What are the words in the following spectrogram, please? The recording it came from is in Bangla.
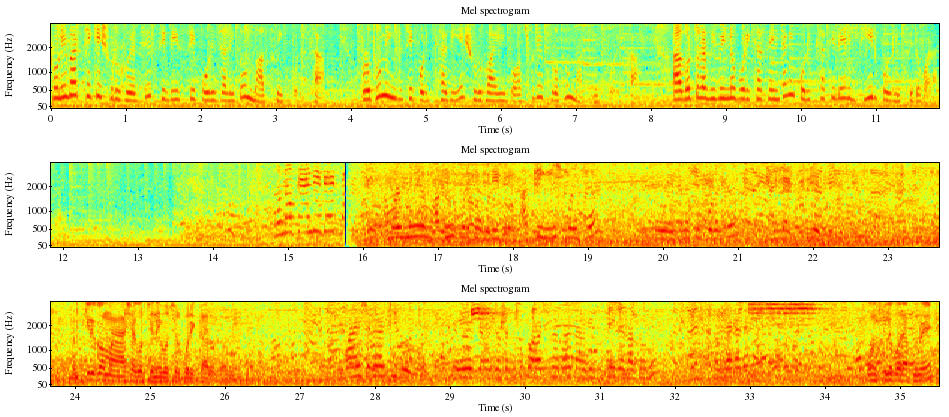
শনিবার থেকে শুরু হয়েছে সিবিএসসি পরিচালিত মাধ্যমিক পরীক্ষা। প্রথম ইংরেজি পরীক্ষা দিয়ে শুরু হয় এই বছরের প্রথম মাধ্যমিক পরীক্ষা। আগরতলার বিভিন্ন পরীক্ষা সেন্টারে পরীক্ষার্থীদের ভিড় পরিলক্ষিত করা যায়। কোনো ক্যান্ডিডেট আমার মেয়ে মাধ্যমিক পরীক্ষা দিচ্ছে আজকে ইংলিশ পরীক্ষা তো এখানে সিট পড়েছে। সিবিএসসি মানে কীরকম আশা করছেন এই বছর পরীক্ষার? মা হিসেবে আর কি বলব? মেয়ে যতটুকু পড়াশোনা করে তার বেসিসেই রেজাল্ট হবে। এখন দেখা যাক। কোন স্কুলে পড়ে আপনি মেয়ে?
